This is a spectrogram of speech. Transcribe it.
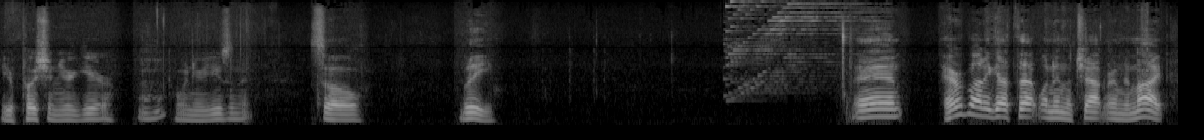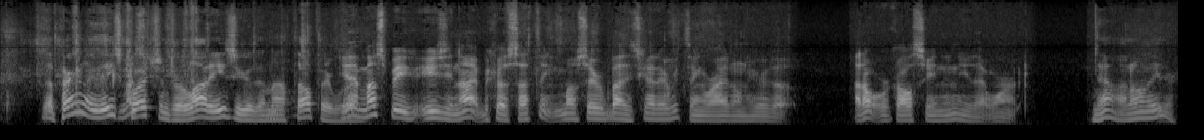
you're pushing your gear hmm when you're using it. So, B. And everybody got that one in the chat room tonight. Apparently, these Must- questions are a lot easier than I thought they were. Yeah, it must be easy night because I think most everybody's got everything right on here. That I don't recall seeing any that weren't. No, I don't either.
